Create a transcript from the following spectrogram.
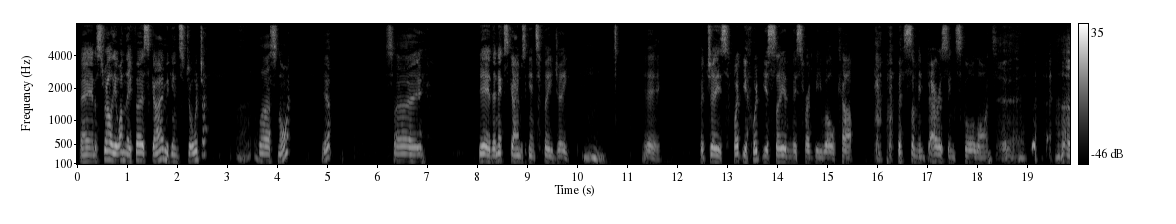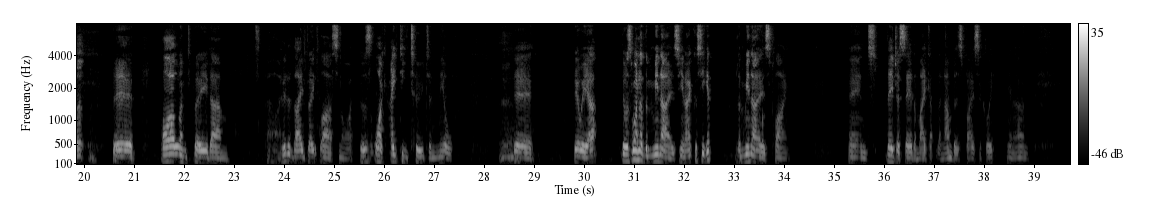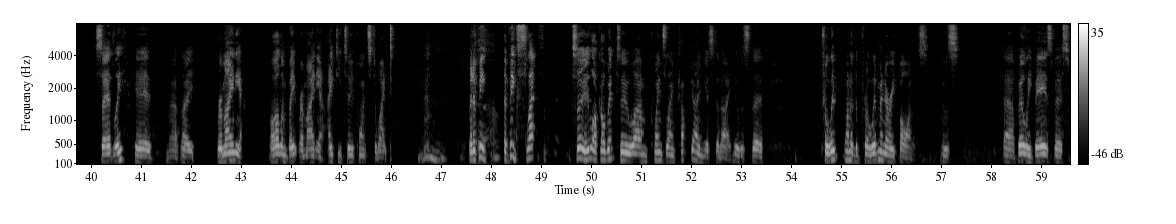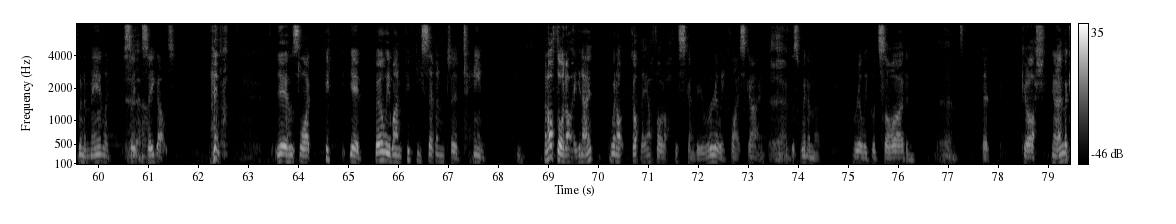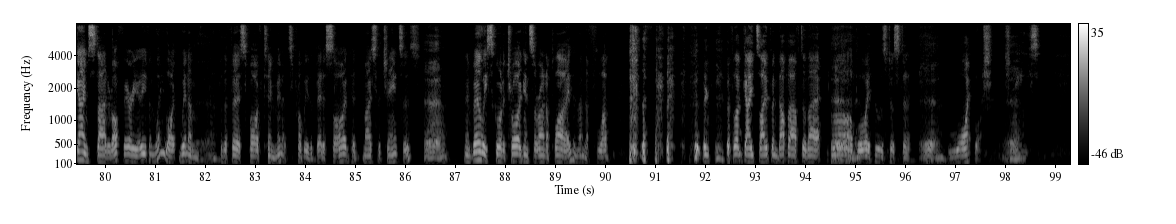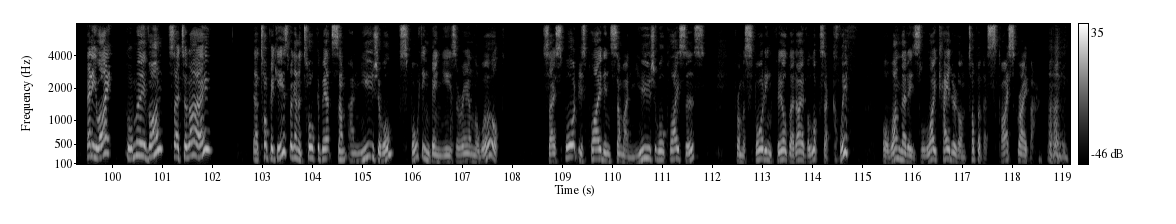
and Australia won their first game against Georgia last night. Yep. So, yeah, the next game's against Fiji. Hmm. Yeah, but geez, what you what you see in this Rugby World Cup? There's some embarrassing score lines. Yeah. Yeah, Ireland beat um, oh, who did they beat last night? It was like eighty-two to nil. Yeah, here we are. There was one of the minnows, you know, because you get the minnows playing, and they're just there to make up the numbers, basically, you know. And sadly, yeah, no, they Romania, Ireland beat Romania eighty-two points to eight. But a big, Wow. a big slap too. Like I went to um, Queensland Cup game yesterday. It was the prelim- one of the preliminary finals. It was uh, Burleigh Bears versus Wynnum Manly Yeah. Seagulls, and yeah, it was like fifty. Yeah, Burleigh won fifty-seven to ten, and I thought, oh, you know, when I got there, I thought, oh, this is going to be a really close game, you know, because Wynnum are a really good side and Yeah. Gosh, you know, and the game started off very evenly. Like Wynnum for the first five ten minutes, probably the better side, had most of the chances. Yeah. Then Burleigh scored a try against the run of play, and then the flood, the, the floodgates opened up after that. Oh boy, it was just a Yeah. whitewash. Jeez. Anyway, we'll move on. So today, our topic is we're going to talk about some unusual sporting venues around the world. So, sport is played in some unusual places, from a sporting field that overlooks a cliff or one that is located on top of a skyscraper.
